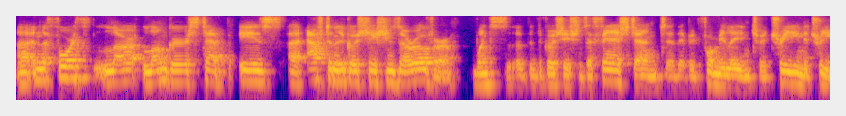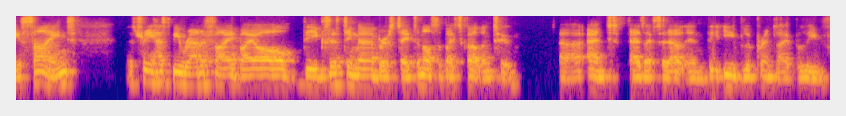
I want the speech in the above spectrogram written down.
Uh, and the fourth lar- longer step is uh, after the negotiations are over. Once the negotiations are finished and uh, they've been formulated into a treaty, and the treaty is signed, the treaty has to be ratified by all the existing member states and also by Scotland too. Uh, and as I set out in the E blueprint, I believe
